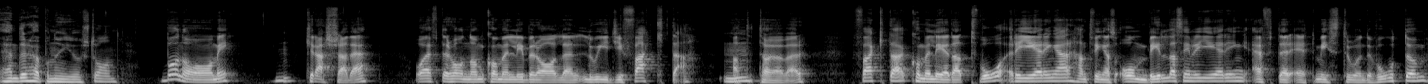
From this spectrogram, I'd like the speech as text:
hände det här på nyårsdagen? Bonomi kraschade och efter honom kommer liberalen Luigi Facta att ta över. Facta kommer leda två regeringar, han tvingas ombilda sin regering efter ett misstroendevotum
